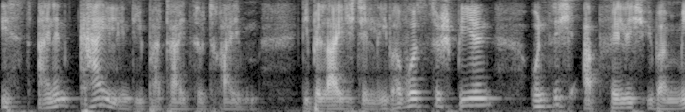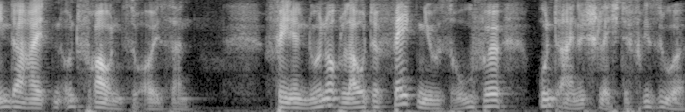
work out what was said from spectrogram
ist einen Keil in die Partei zu treiben, die beleidigte Leberwurst zu spielen und sich abfällig über Minderheiten und Frauen zu äußern. Fehlen nur noch laute Fake-News-Rufe und eine schlechte Frisur.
